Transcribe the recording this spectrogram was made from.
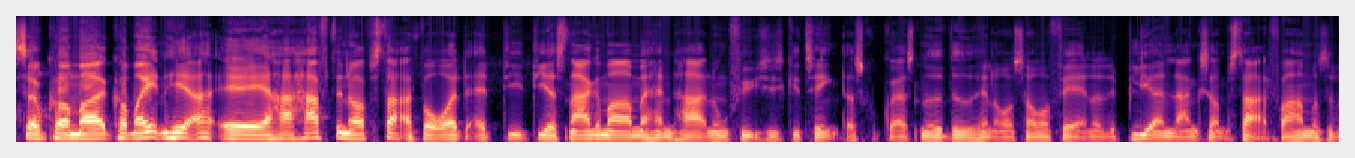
som kommer, kommer ind her. Øh, har haft en opstart, hvor at, at de, de har snakket meget om, at han har nogle fysiske ting, der skulle gøres noget ved hen over sommerferien, og det bliver en langsom start fra ham osv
